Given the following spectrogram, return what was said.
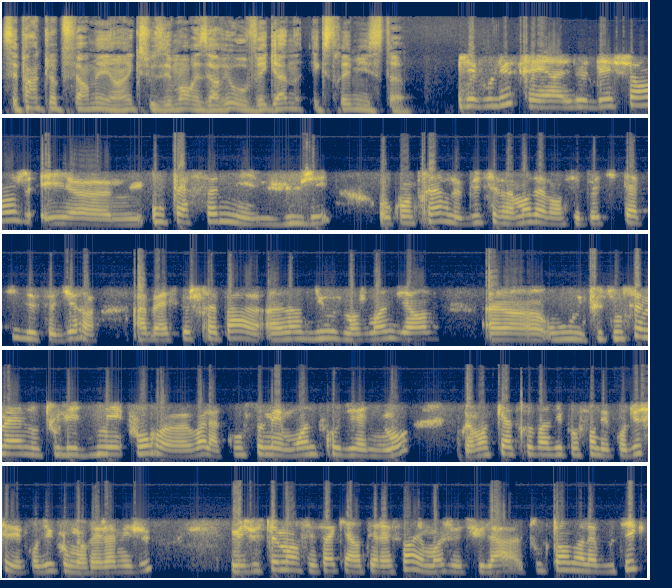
C'est pas un club fermé, hein, excusez-moi, réservé aux véganes extrémistes. J'ai voulu créer un lieu d'échange et euh, où personne n'est jugé. Au contraire, le but c'est vraiment d'avancer petit à petit, de se dire ah ben est-ce que je ferais pas un lundi où je mange moins de viande, ou toute une semaine ou tous les dîners pour euh, voilà consommer moins de produits animaux. Vraiment 90% des produits c'est des produits que vous n'aurez jamais vus. Mais justement, c'est ça qui est intéressant et moi je suis là tout le temps dans la boutique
